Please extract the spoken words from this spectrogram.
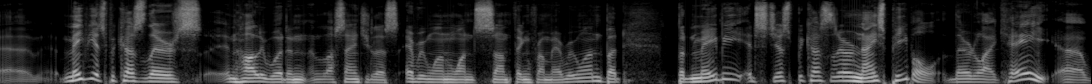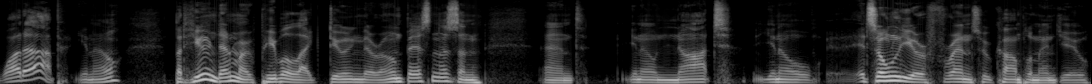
uh, maybe it's because there's in Hollywood and, and Los Angeles, everyone wants something from everyone, but but maybe it's just because they're nice people. They're like, hey, uh, what up, you know? But here in Denmark, people like doing their own business and and you know not you know it's only your friends who compliment you.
